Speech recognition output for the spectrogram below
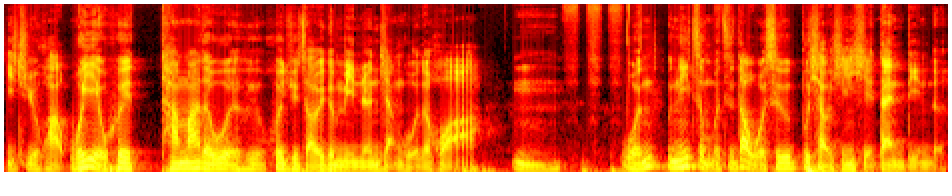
一句话，我也会他妈的，我也会会去找一个名人讲过的话啊。嗯，我你怎么知道我是不小心写但丁的？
